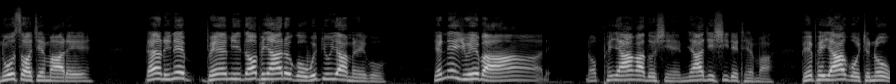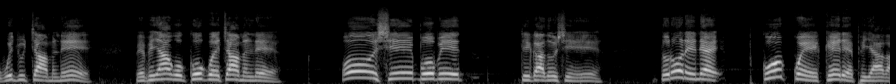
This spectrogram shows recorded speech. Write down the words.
နိုးစော်ခြင်းပါတယ်ဒါကြောင့်ဒီနေ့ဘယ်မြည်သောဖျားတို့ကိုဝိပုရမလဲကိုယနေ့ရွေးပါတဲ့နော်ဖះကဆိုရှင်အများကြီးရှိတဲ့ထဲမှာဘယ်ဖះကိုကျွန်တော်ဝိပုကြမလဲဘယ်ဖះကိုကိုးကွယ်ကြမလဲဟိုးရှေးဘိုးဘေးဒီကဆိုရှင်သူတို့အနေနဲ့ကိုးကွယ်ခဲ့တဲ့ဖះက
